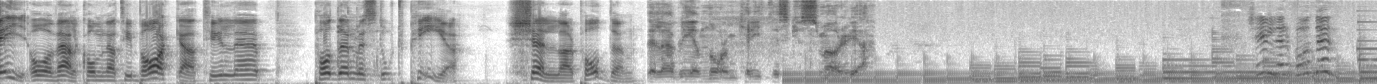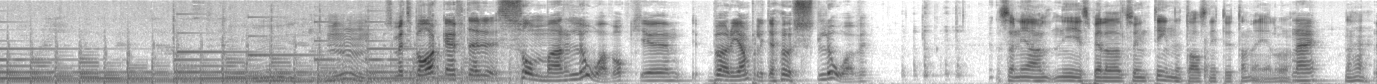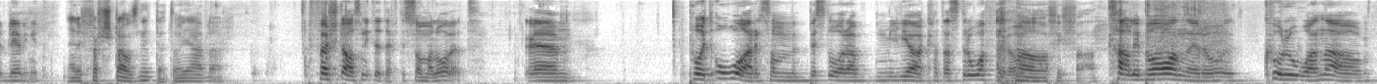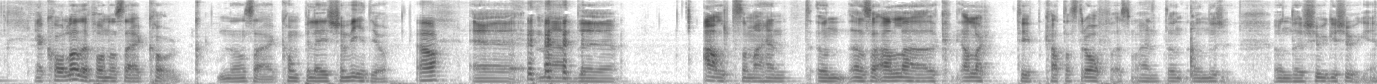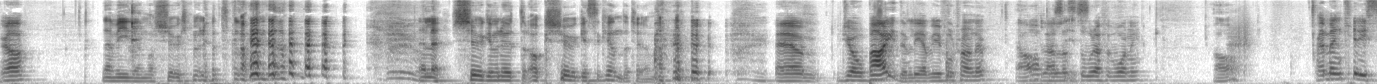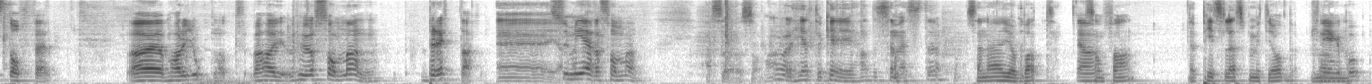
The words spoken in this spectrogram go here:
Hej och välkomna tillbaka till eh, podden med stort P. Källarpodden. Det lär bli en normkritisk smörja. Källarpodden! Mm, som är tillbaka efter sommarlov och eh, början på lite höstlov. Så ni, all, ni spelade alltså inte in ett avsnitt utan mig eller vadå? Nej, Nähä. det blev inget. Är det första avsnittet? Åh jävlar. Första avsnittet efter sommarlovet. Ehm, på ett år som består av miljökatastrofer och Ja, talibaner och corona och Jag kollade på någon sån här, co- någon sån här compilation video. ja. Eh, med eh, allt som har hänt Alltså alla, alla typ katastrofer som har hänt un, under, under 2020. Ja. Den videon var 20 minuter lång. Eller 20 minuter och 20 sekunder till och med. Ehm, Joe Biden lever ju fortfarande. Ja, till allas stora förvåning. Ja. Nej men Kristoffer. Har du gjort något? Vad har, hur har sommaren? Berätta. Eh, ja, Summera sommaren. Alltså sommaren var helt okej, jag hade semester. Sen har jag jobbat Ja. som fan. Jag är pissless på mitt jobb. Knegar men- på.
